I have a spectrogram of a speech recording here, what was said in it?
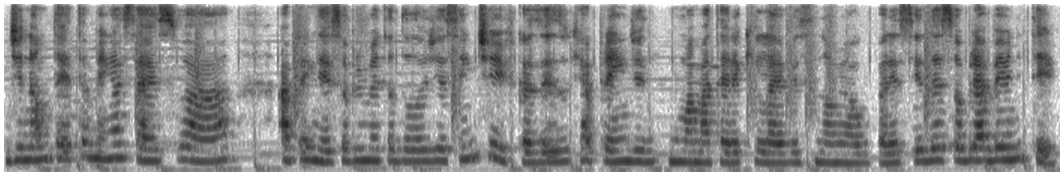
de não ter também acesso a aprender sobre metodologia científica. Às vezes o que aprende numa matéria que leva esse nome a algo parecido é sobre a BNT,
